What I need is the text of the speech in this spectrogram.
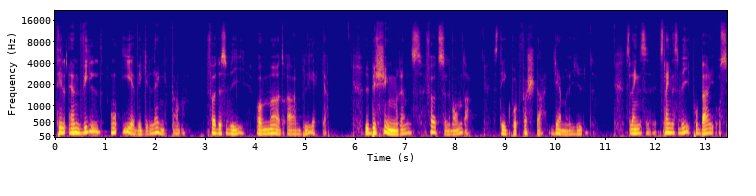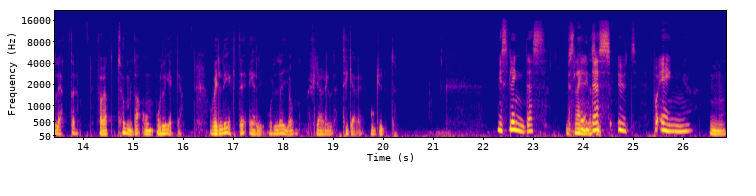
Till en vild och evig längtan föddes vi av mödrar bleka. Ur bekymrens födselvånda steg vårt första jämmerljud. Slängdes, slängdes vi på berg och slätter för att tumla om och leka. Och vi lekte älg och lejon, fjäril, tiggare och gud. Vi slängdes, Vi slängdes, ut på äng. Mm.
